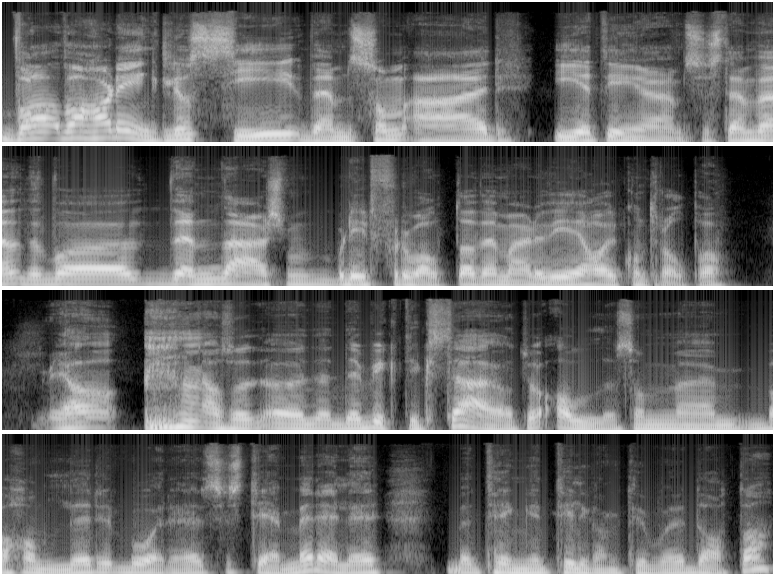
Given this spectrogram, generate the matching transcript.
hva, hva, har det egentlig å si hvem som er i et IAM-system? Hvem, hvem, det er som blir forvalta, hvem er det vi har kontroll på? Ja, altså Det viktigste er jo at alle som behandler våre systemer, eller trenger tilgang til våre data,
